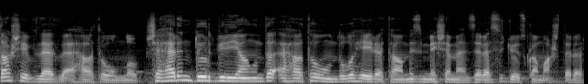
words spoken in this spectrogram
daş evlərlə əhatə olunub. Şəhərin dörd bir yanında əhatə olunduğu heyrətamiz meşə mənzərəsi göz qamaşdırır.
